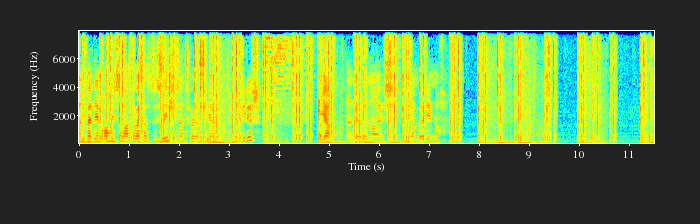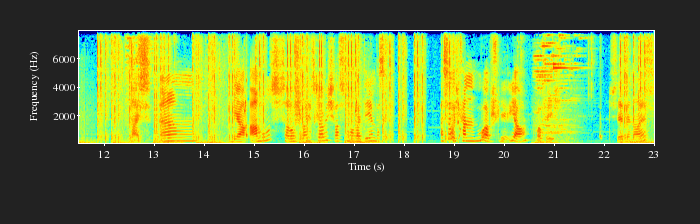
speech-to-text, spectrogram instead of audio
Und bei dem brauche ich nochmal verbesserte Sicht, sonst wird das hier ein bisschen kritisch. Ja, sehr, sehr nice. Und dann bei dem noch. Nice. Ähm, ja, Armbrust, aber speichert glaube ich. Was nochmal bei dem? Was. Achso, ich kann Moab schlägen. Ja, hoffe ich. Sehr, sehr nice.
